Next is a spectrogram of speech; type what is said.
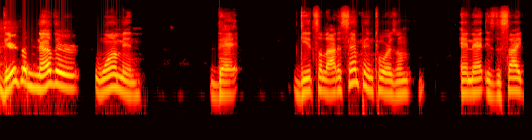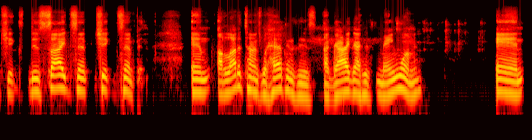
there's another woman that gets a lot of simping towards them and that is the side chick, this side simp, chick simping. And a lot of times, what happens is a guy got his main woman, and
